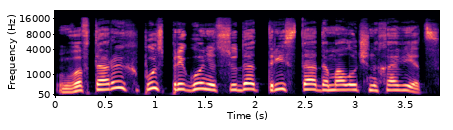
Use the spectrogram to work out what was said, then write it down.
Во-вторых, пусть пригонят сюда три стада молочных овец.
